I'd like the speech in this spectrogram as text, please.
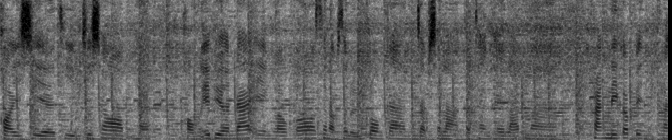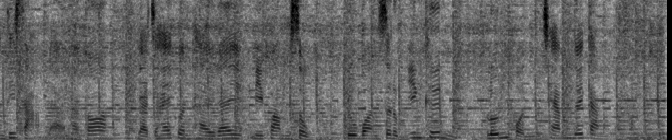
คอยเชียร์ทีมที่ชอบนะคะของเอ i ิ n อนด้าเองเราก็สนับสนุนโครงการจับฉลากกับทางไทยรัฐมา ครั้งนี้ก็เป็นครั้งที่ 3 แล้วนะคะก็อยากจะให้คนไทยได้มีความสุข ดูบอลสนุกยิ่งขึ้นลุ้นผลแชมป์ด้วยกันนะคะ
